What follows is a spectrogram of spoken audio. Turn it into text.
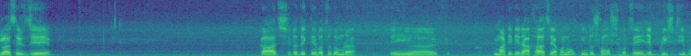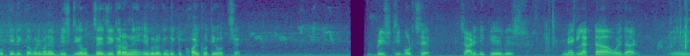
গ্লাসের যে কাজ, সেটা দেখতে পাচ্ছ তোমরা। এই মাটিতে রাখা আছে এখনও কিন্তু সমস্যা হচ্ছে এই যে বৃষ্টি, অতিরিক্ত পরিমাণে বৃষ্টি হচ্ছে যে কারণে এগুলোর কিন্তু একটু ক্ষয়ক্ষতি হচ্ছে। বৃষ্টি পড়ছে। চারিদিকে বেশ মেঘলা একটা ওয়েদার এই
